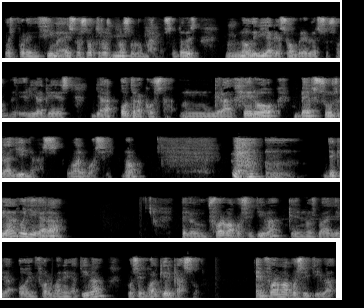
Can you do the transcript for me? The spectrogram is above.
pues por encima. Esos otros no son humanos. Entonces, no diría que es hombre versus hombre, diría que es ya otra cosa, granjero versus gallinas o algo así, ¿no? De que algo llegará pero en forma positiva, que nos va a llegar, o en forma negativa, pues en cualquier caso. En forma positiva,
